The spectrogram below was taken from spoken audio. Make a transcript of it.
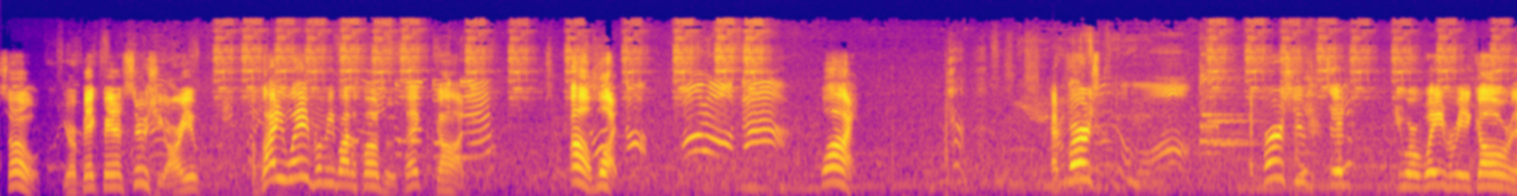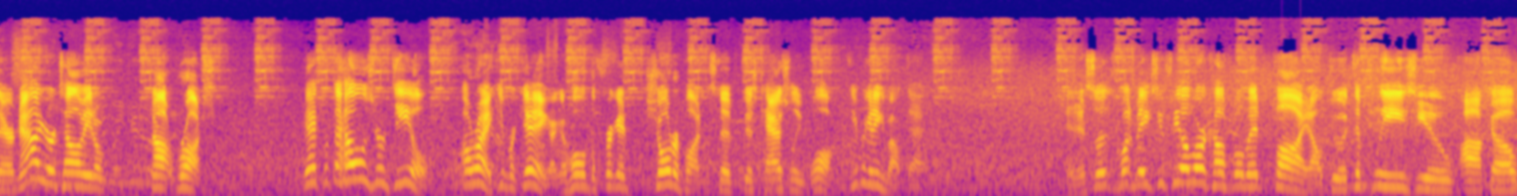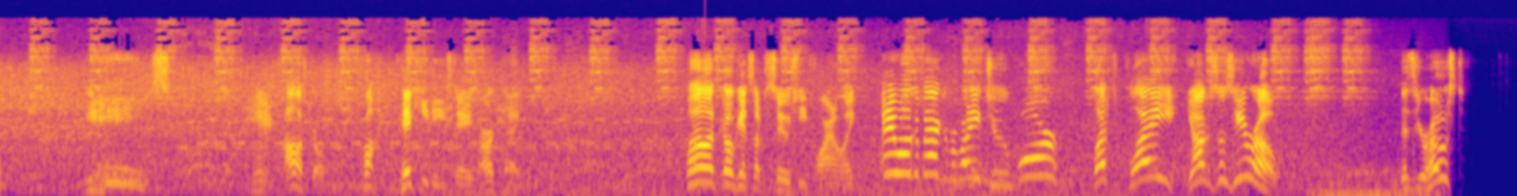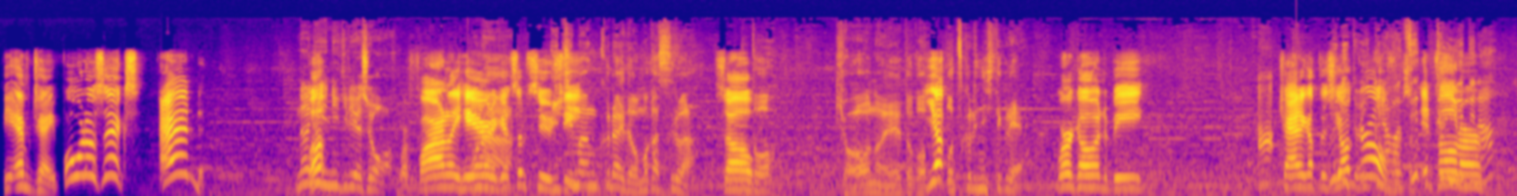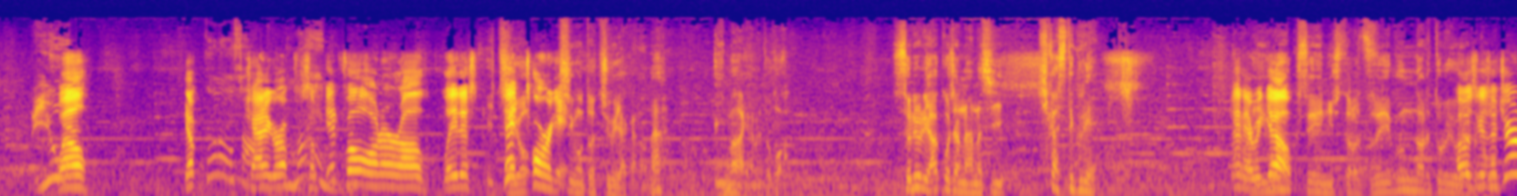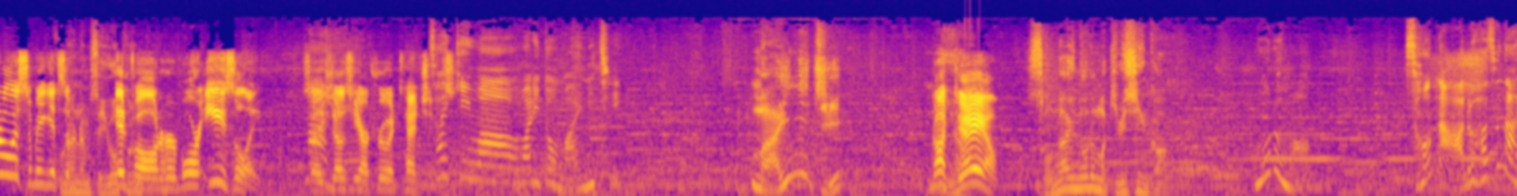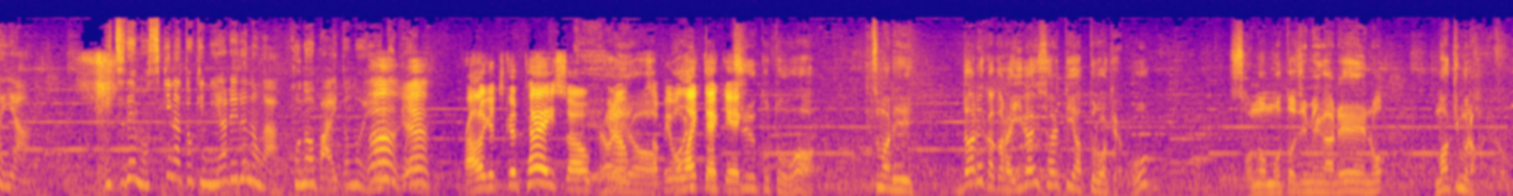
So, you're a big fan of sushi, are you? I'm glad you waited for me by the phone booth. Thank God. Oh, what? Why? At first, at first you said you were waiting for me to go over there. Now you're telling me to not rush. Bitch, what the hell is your deal? All right, keep forgetting. I can hold the friggin' shoulder buttons to just casually walk. Keep forgetting about that. And this is what makes you feel more comfortable, then fine. I'll do it to please you, Akko. Yes. Man, college girls are fucking picky these days, aren't they? Well, let's go get some sushi, finally. Hey, welcome back, everybody, to more Let's Play Yakuza Zero. This is your host, the MJ4106, and... Well, we're finally here to get some sushi. So, yep, we're going to be chatting up this young girl for some info on her. Well, yep, chatting her up for some info on her uh, latest hit target. 今はやめとこうそれよりアコちゃんの話聞かせてくれ And there we go. Posing as a journalist, so we get some info on her more easily. So she does see our true intentions. 毎日？God damn! そんなにノルマ厳しいんか。ノルマそんなんあるはずないやん。いつでも好きな時にやれるのがこのバイトのええとこ yeah. Probably gets good pay, so, you know, some people like that gig. ことはつまり誰かから依頼されてやっとるわけやろ？その元締めが例の牧村はんやろ？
